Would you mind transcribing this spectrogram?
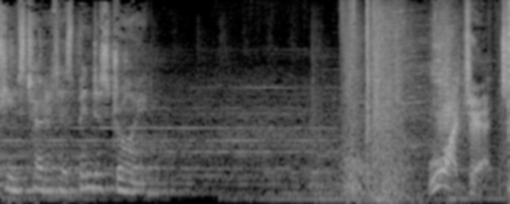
Team's turret has been destroyed. Watch it!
